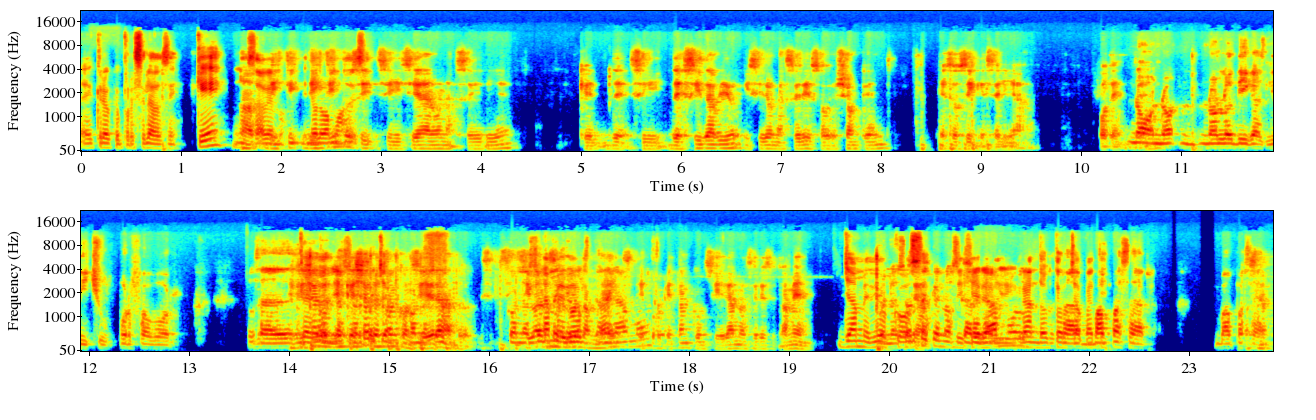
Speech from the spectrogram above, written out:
eh, creo que por ese lado sí. ¿Qué? No, No, sabemos. disti- no distinto si, si hicieran una serie, que de, si de CW hiciera una serie sobre John Kent, eso sí que sería potente. No, no, no lo digas, Lichu, por favor. O sea, Es que es que ya lo están con la considerando. Si con la si van a suerte hacer que Gotham nos Knights es porque están considerando hacer eso también. Ya me dio Con la cosa, que nos dijera el cargamos, gran o doctor sea, va a pasar, va a O sea, pasar.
